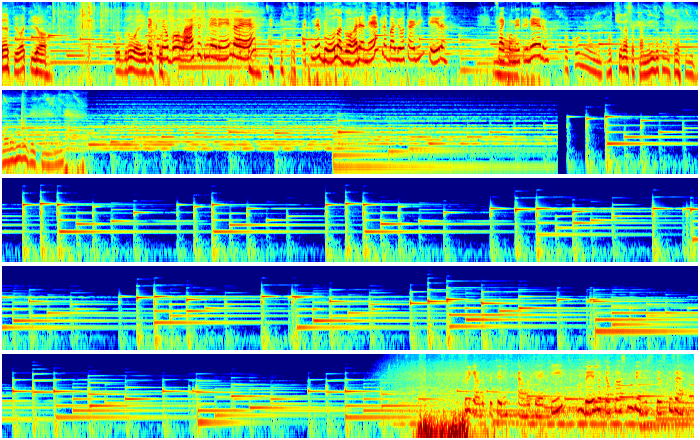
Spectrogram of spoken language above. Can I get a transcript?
É, filho, aqui, ó. Sobrou aí. Você depois- comeu bolacha de merenda, é? Vai comer bolo agora, né? Trabalhou a tarde inteira. Você vai Não. comer primeiro? Vou comer um. Vou tirar essa camisa eu crescer de bolo, eu já vou ver Obrigada por terem ficado até aqui. Um beijo até o próximo vídeo, se Deus quiser.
